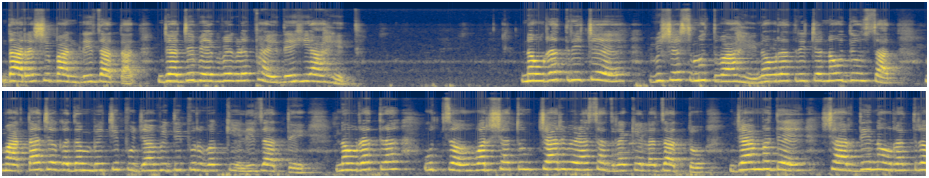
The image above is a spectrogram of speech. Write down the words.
दाराशी बांधली जातात ज्याचे वेगवेगळे फायदेही आहेत. नवरात्रीचे विशेष महत्त्व आहे. नवरात्रीच्या नऊ दिवसात माता जगदंबेची पूजा विधीपूर्वक केली जाते. नवरात्र उत्सव वर्षातून चार वेळा साजरा केला जातो ज्यामध्ये शारदीय नवरात्र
